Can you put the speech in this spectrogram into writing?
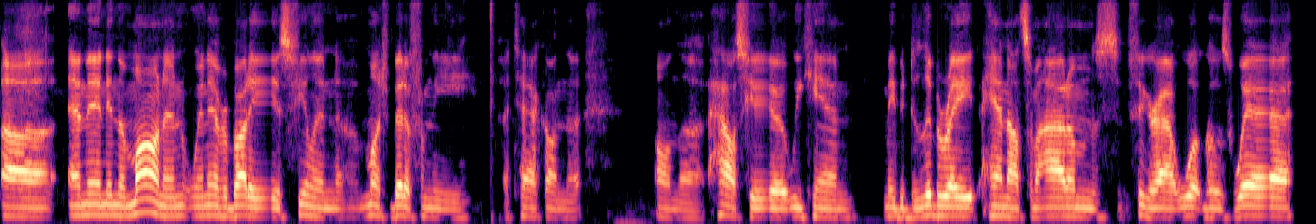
Uh, and then in the morning, when everybody is feeling uh, much better from the attack on the on the house here, we can maybe deliberate, hand out some items, figure out what goes where.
